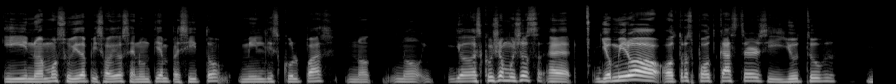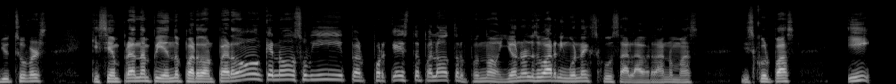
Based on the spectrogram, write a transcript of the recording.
y no hemos subido episodios en un tiempecito. Mil disculpas. No, no, yo escucho muchos, eh, yo miro a otros podcasters y YouTube youtubers que siempre andan pidiendo perdón. Perdón que no subí, pero ¿por qué esto para el otro? Pues no, yo no les voy a dar ninguna excusa, la verdad, nomás. Disculpas. Y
